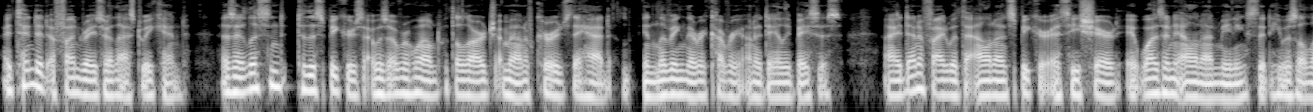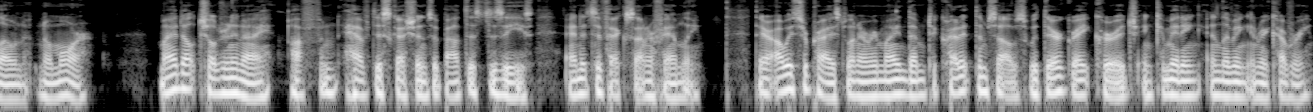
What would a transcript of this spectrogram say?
I attended a fundraiser last weekend. As I listened to the speakers, I was overwhelmed with the large amount of courage they had in living their recovery on a daily basis. I identified with the Al Anon speaker as he shared it was in Al Anon meetings that he was alone no more. My adult children and I often have discussions about this disease and its effects on our family. They are always surprised when I remind them to credit themselves with their great courage in committing and living in recovery.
